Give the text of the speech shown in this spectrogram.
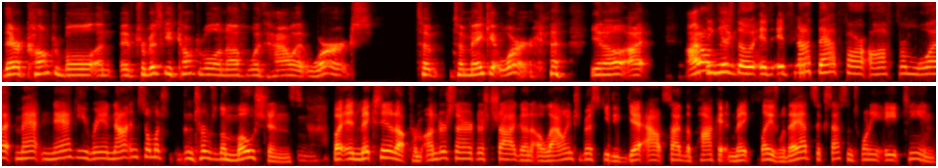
they're comfortable and if Trubisky's comfortable enough with how it works to to make it work. you know, I I don't think is, though it, it's not that far off from what Matt Nagy ran, not in so much in terms of the motions, mm. but in mixing it up from under center to shotgun, allowing Trubisky to get outside the pocket and make plays. When they had success in 2018,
